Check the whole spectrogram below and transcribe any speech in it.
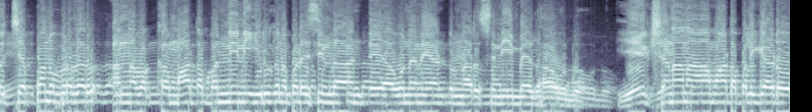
చెప్పను బ్రదర్ అన్న ఒక్క మాట బన్నీని ఇరుకున పడేసిందా అంటే అవునని అంటున్నారు సినీ మేధావులు. ఏ క్షణాన ఆ మాట పలికాడో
